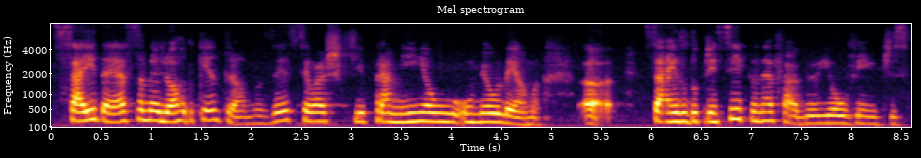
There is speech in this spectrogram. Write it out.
sair dessa melhor do que entramos. Esse eu acho que, para mim, é o, o meu lema. Uh, saindo do princípio, né, Fábio e ouvintes,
